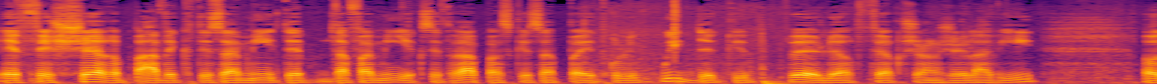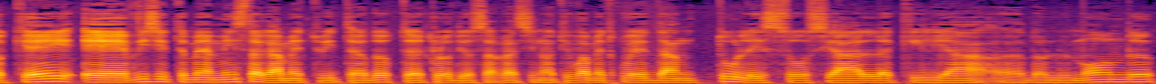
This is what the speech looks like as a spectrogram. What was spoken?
et fais cher avec tes amis, ta famille, etc., parce que ça peut être le quid qui peut leur faire changer la vie. Ok, et visite-moi Instagram et Twitter, Dr Claudio Saracino. Tu vas me trouver dans tous les sociaux qu'il y a euh, dans le monde.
